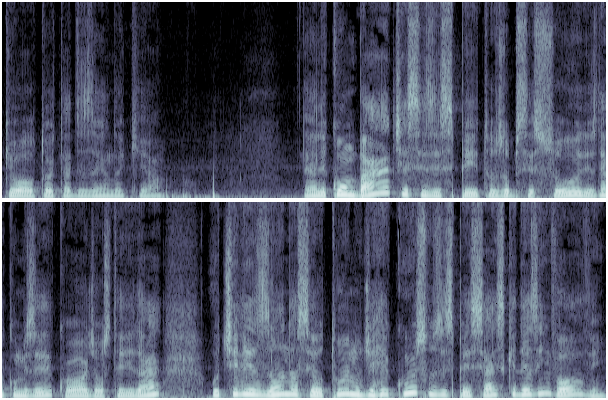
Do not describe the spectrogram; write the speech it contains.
que o autor está dizendo aqui, ó. Ele combate esses espíritos obsessores, né, com misericórdia, austeridade, utilizando a seu turno de recursos especiais que desenvolvem.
